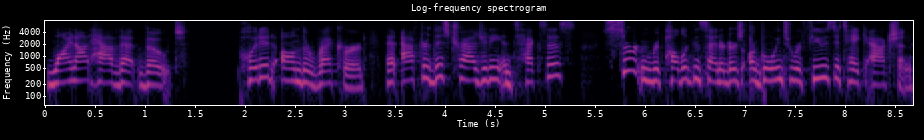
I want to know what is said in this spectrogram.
why not have that vote? Put it on the record that after this tragedy in Texas, certain Republican senators are going to refuse to take action.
